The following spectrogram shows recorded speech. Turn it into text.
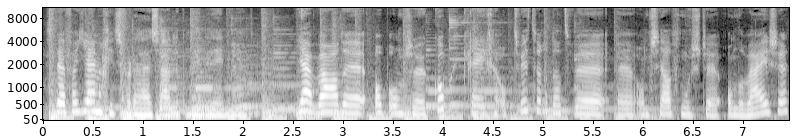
Stef, had jij nog iets voor de huishoudelijke mededelingen? Ja, we hadden op onze kop gekregen op Twitter dat we eh, onszelf moesten onderwijzen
